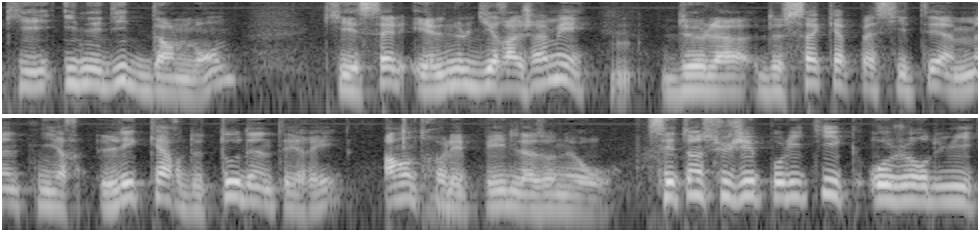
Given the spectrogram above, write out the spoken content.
qui est inédite dans le monde, qui est celle, et elle ne le dira jamais, de, la, de sa capacité à maintenir l'écart de taux d'intérêt entre les pays de la zone euro. C'est un sujet politique aujourd'hui.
